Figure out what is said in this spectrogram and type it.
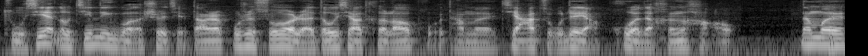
祖先都经历过的事情。当然，不是所有人都像特朗普他们家族这样混得很好。那么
